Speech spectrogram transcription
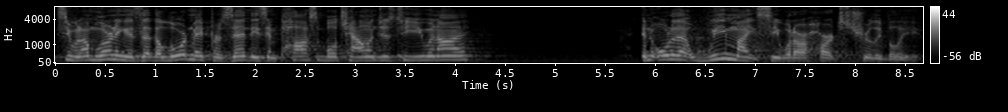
See, what I'm learning is that the Lord may present these impossible challenges to you and I in order that we might see what our hearts truly believe.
